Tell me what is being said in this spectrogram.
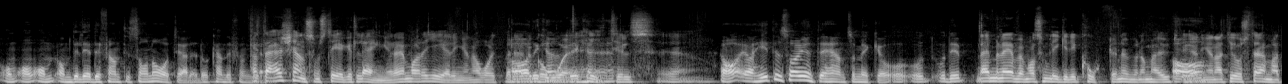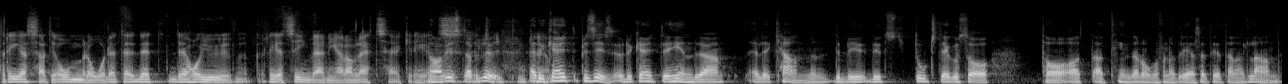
om, om, om det leder fram till sådana åtgärder, då kan det fungera. Fast det här känns som steget längre än vad regeringen har varit beredd ja, att gå kan, hittills. Ja, ja, hittills har det ju inte hänt så mycket. Och, och, och det... Nej, men även vad som ligger i korten nu med de här utredningarna. Ja. Att just det här med att resa till området, det, det, det har ju rests invändningar av rättssäkerhet. Ja, visst, absolut. Ja, du kan ju inte, precis, du kan ju inte hindra, eller kan, men det, blir, det är ett stort steg att ta att, att hindra någon från att resa till ett annat land.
